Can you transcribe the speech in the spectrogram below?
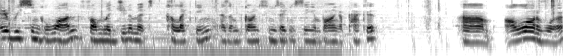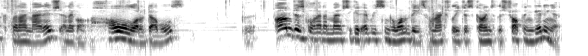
every single one from legitimate collecting as I'm going to news agency and buying a packet. Um, a lot of work, but I managed and I got a whole lot of doubles. But I'm just glad I managed to get every single one of these from actually just going to the shop and getting it.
